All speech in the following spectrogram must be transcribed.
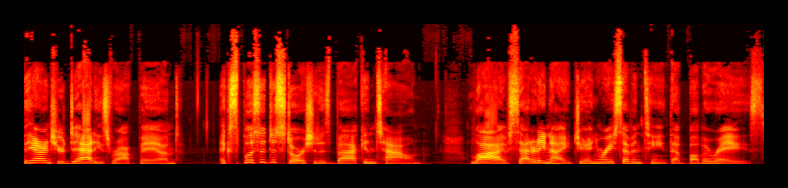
They aren't your daddy's rock band. Explicit Distortion is back in town. Live Saturday night, January 17th at Bubba Ray's.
